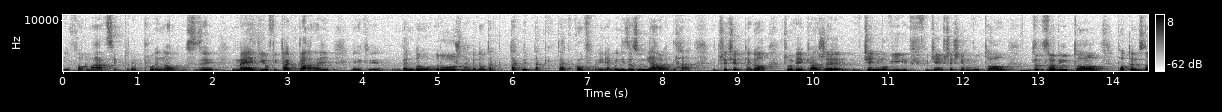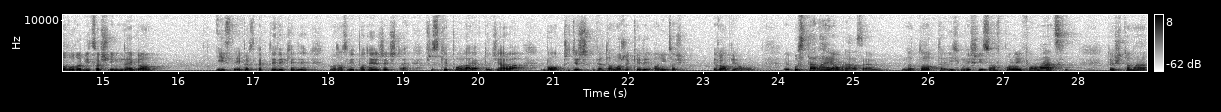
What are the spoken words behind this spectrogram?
informacje, które płyną z mediów i tak dalej, y, y, będą różne, będą tak, tak, tak, tak jakby niezrozumiałe dla przeciętnego człowieka, że dzień mówi, dzień wcześniej mówił to, zrobił to, potem znowu robi coś innego. I z tej perspektywy, kiedy można sobie podejrzeć te wszystkie pola, jak to działa, bo przecież wiadomo, że kiedy oni coś robią, ustalają razem, no to te ich myśli są w polu informacji. Ktoś, kto ma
